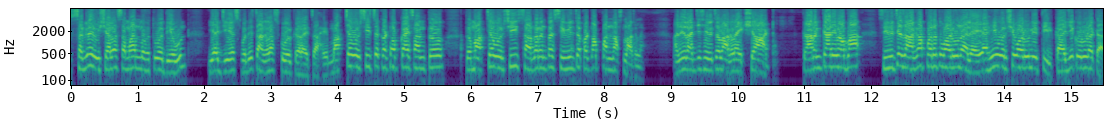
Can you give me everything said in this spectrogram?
सगळ्या विषयाला समान महत्त्व देऊन या जीएसमध्ये चांगला स्कोअर करायचा आहे. मागच्या वर्षीचं कट ऑफ काय सांगतं? तर मागच्या वर्षी साधारणतः सिव्हिलचा कट ऑफ पन्नास लागला आणि राज्यसेवेचा लागला एकशे आठ. कारण का रे बाबा? सिव्हिलच्या जागा परत वाढवून आल्या. याही वर्षी वाढून येतील. काळजी करू नका.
